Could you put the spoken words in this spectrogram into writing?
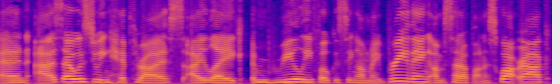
And as I was doing hip thrusts, I like am really focusing on my breathing. I'm set up on a squat rack.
